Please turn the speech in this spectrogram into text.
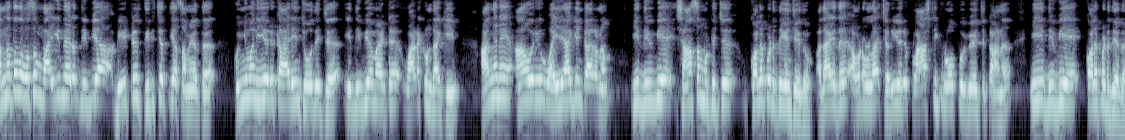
അന്നത്തെ ദിവസം വൈകുന്നേരം ദിവ്യ വീട്ടിൽ തിരിച്ചെത്തിയ സമയത്ത് കുഞ്ഞുമോൻ ഈ ഒരു കാര്യം ചോദിച്ച് ഈ ദിവ്യമായിട്ട് വഴക്കുണ്ടാക്കിയും അങ്ങനെ ആ ഒരു വൈരാഗ്യം കാരണം ഈ ദിവ്യയെ ശ്വാസം മുട്ടിച്ച് കൊലപ്പെടുത്തുകയും ചെയ്തു. അതായത് അവിടെയുള്ള ചെറിയൊരു പ്ലാസ്റ്റിക് റോപ്പ് ഉപയോഗിച്ചിട്ടാണ് ഈ ദിവ്യയെ കൊലപ്പെടുത്തിയത്.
